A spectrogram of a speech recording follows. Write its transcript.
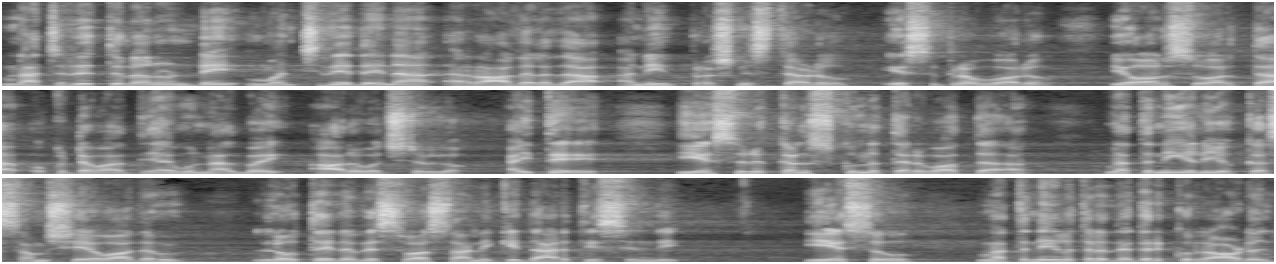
నజరితుల నుండి మంచిదేదైనా రాగలదా అని ప్రశ్నిస్తాడు యేసుప్రభు వారు యోహాను సువార్త ఒకటవ అధ్యాయం నలభై ఆరో వచనంలో. అయితే యేసును కలుసుకున్న తర్వాత నతనీయుల యొక్క సంశయవాదం లోతైన విశ్వాసానికి దారితీసింది. యేసు నతనీయులు తన దగ్గరకు రావడం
